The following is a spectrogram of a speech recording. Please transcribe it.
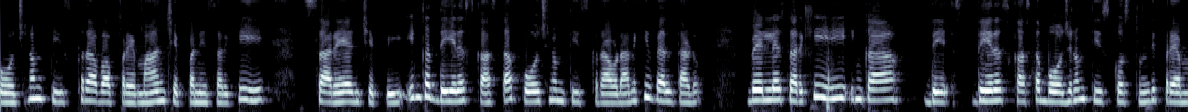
భోజనం తీసుకురావా ప్రేమ అని చెప్పనేసరికి సరే అని చెప్పి ఇంకా ధీరస్ కాస్త భోజనం తీసుకురావడానికి వెళ్తాడు. వెళ్ళేసరికి ఇంకా ధీ ధీరస్ కాస్త భోజనం తీసుకొస్తుంది ప్రేమ.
